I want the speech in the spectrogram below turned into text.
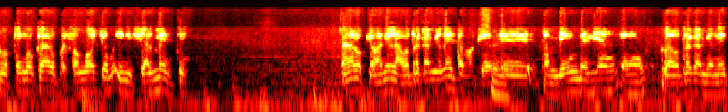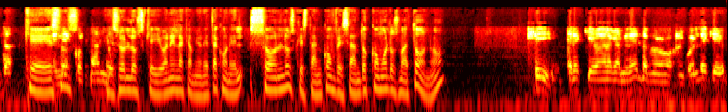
los tengo claro, pues son ocho inicialmente. A los que van en la otra camioneta, porque eh, también venían en la otra camioneta. Que esos, esos los que iban en la camioneta con él son los que están confesando cómo los mató, ¿no? Sí, tres que iban en la camioneta, pero recuerde que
